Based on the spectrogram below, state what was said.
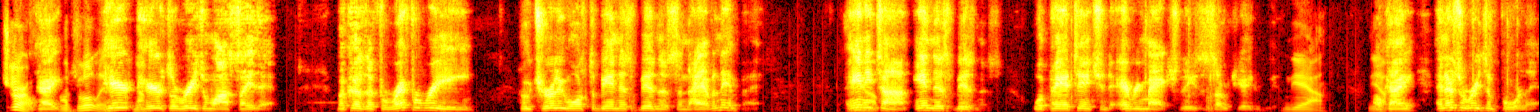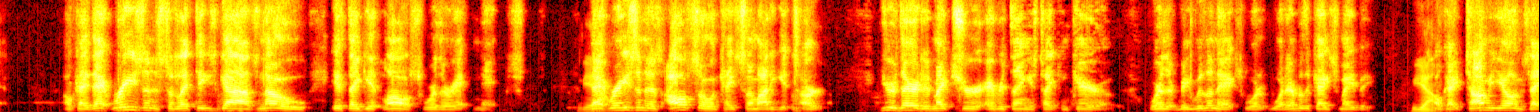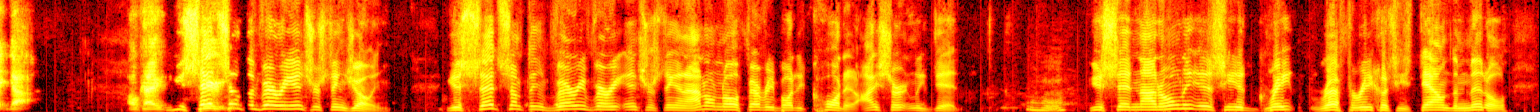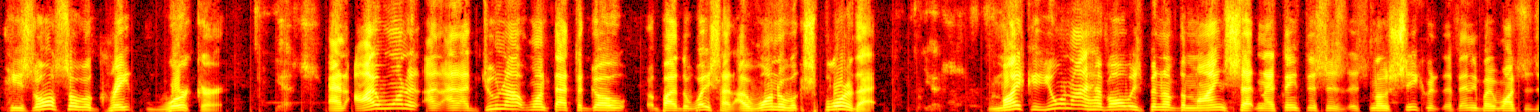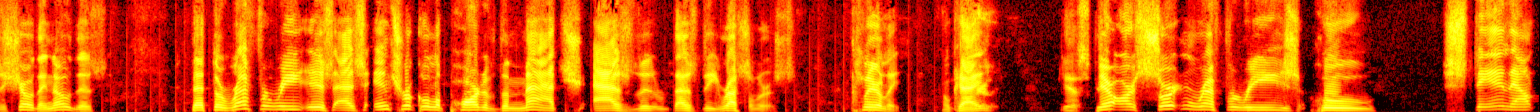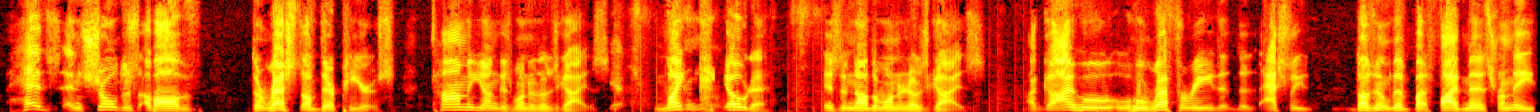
Sure. Okay. Absolutely. Here, Yeah. here's the reason why I say that. Because if a referee who truly wants to be in this business and have an impact, Yeah. anytime in this business, will pay attention to every match that he's associated with. Yeah. Yeah. Okay, and there's a reason for that. Okay, that reason is to let these guys know if they get lost where they're at next. That reason is also in case somebody gets hurt. You're there to make sure everything is taken care of, whether it be with the next, whatever the case may be. Yeah. Okay, Tommy Young's that guy. Okay, You said Period. something very interesting, Joey. You said something very, very interesting, and I don't know if everybody caught it. I certainly did. hmm You said not only is he a great referee because he's down the middle, he's also a great worker. yes, And I want to, and I do not want that to go by the wayside. I want to explore that. Yes, Mikey, you and I have always been of the mindset, and I think this is it's no secret. If anybody watches the show, they know this. That the referee is as integral a part of the match as the as the wrestlers. Clearly. Okay. Clearly. Yes. There are certain referees who stand out heads and shoulders above the rest of their peers. Tommy Young is one of those guys. yes. Mike Chioda is another one of those guys. A guy who who refereed that, actually doesn't live but five minutes from me.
